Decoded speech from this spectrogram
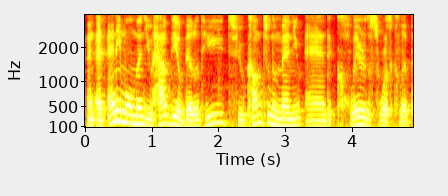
And at any moment, you have the ability to come to the menu and clear the source clip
